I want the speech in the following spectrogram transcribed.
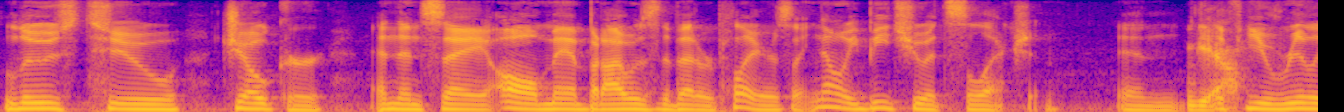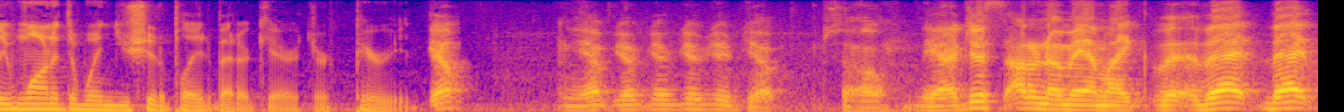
lose to Joker, and then say, "Oh man, but I was the better player." It's like, no, he beat you at selection. And Yeah. if you really wanted to win, you should have played a better character. Period. Yep. Yep. Yep. Yep. Yep. Yep. Yep. So yeah, I just I don't know, man. Like th- that that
